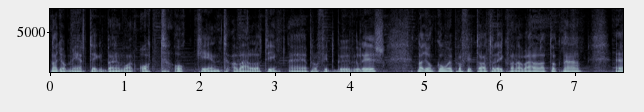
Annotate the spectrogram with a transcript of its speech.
nagyobb mértékben van ott okként a vállalati eh, profitbővülés. Nagyon komoly profit tartalék van a vállalatoknál. Eh,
